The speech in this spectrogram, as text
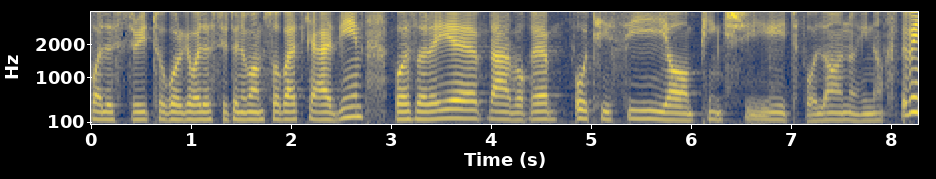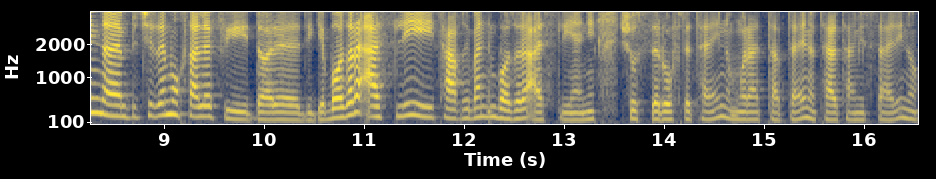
وال استریت و گرگ وال استریت رو هم صحبت کردیم بازاره در واقع OTC یا پینک شیت فلان و اینا. ببین چیزای مختلفی داره دیگه. بازار اصلی تقریبا این بازار اصلی یعنی شسته رفته ترین و مرتب ترین و ترتمیز ترین و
